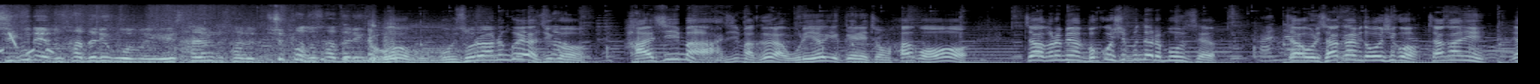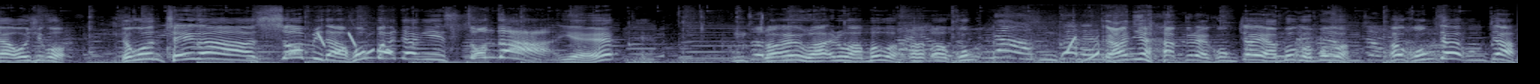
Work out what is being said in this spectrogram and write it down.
지구대도 사드리고 뭐 사장도 사드리고 슈퍼도 사드리고. 뭐, 뭐, 뭔 소리 하는 거야 지금? 하지마 하지마. 그래 우리 여기 끼리 좀 하고. 자 그러면 먹고 싶은 대로 먹으세요. 자 우리 작가님도 오시고 장관님 야 오시고 요건 제가 쏩니다. 홍반장이 쏜다. 예. 공짜로 자 이리 와 이리 와. 먹어. 어, 어, 공 공짜 공짜네. 아니야. 그래 공짜야. 먹어 먹어. 어 공짜 공짜.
